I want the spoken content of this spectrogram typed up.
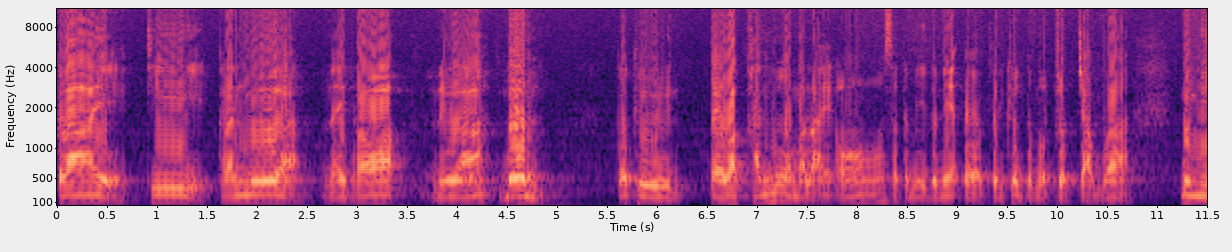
ใกล้ที่ครั้นเมื่อ ในเพราะเหนือบน ก็คือแปลว่าคั้นเมื่อเมาไหร่อ๋อสัตมีตัวนี้แปลเป็นเครื่องกำหนดจดจำว่าเมื่อมี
